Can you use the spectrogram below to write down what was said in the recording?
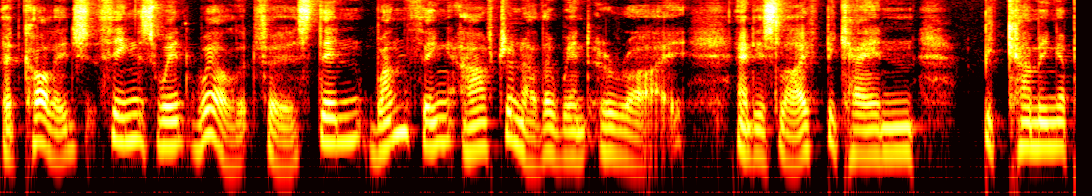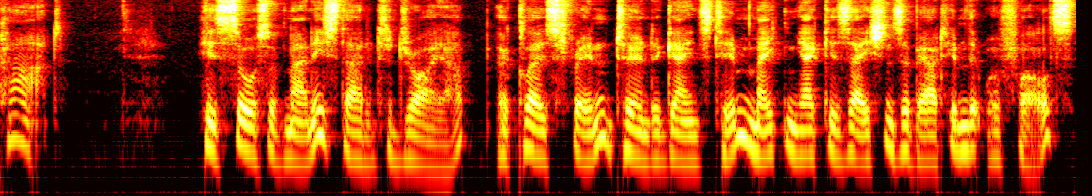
At college, things went well at first, then one thing after another went awry, and his life became becoming apart. His source of money started to dry up. A close friend turned against him, making accusations about him that were false,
